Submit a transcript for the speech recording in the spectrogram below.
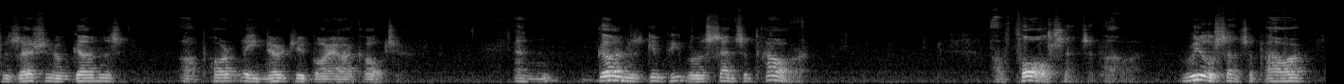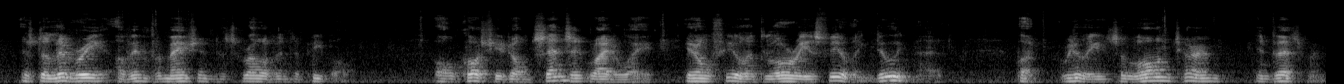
possession of guns are partly nurtured by our culture. And guns give people a sense of power, a false sense of power. Real sense of power is delivery of information that's relevant to people. Of course, you don't sense it right away. You don't feel a glorious feeling doing that. But really, it's a long-term investment.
